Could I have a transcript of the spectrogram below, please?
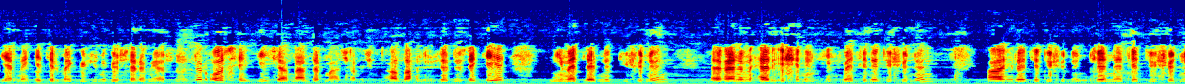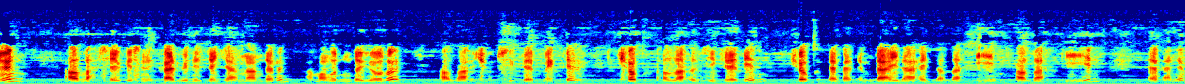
yerine getirme gücünü gösteremiyorsunuzdur. O sevgiyi canlandırmaya çalışın. Allah'ın üzerinizdeki nimetlerini düşünün. Efendim her işinin hikmetini düşünün. Ahireti düşünün, cenneti düşünün. Allah sevgisini kalbinizde canlandırın. Ama bunun da yolu Allah'ı çok zikretmektir. Çok Allah'ı zikredin. Çok efendim la ilahe illallah deyin. Allah deyin. Efendim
